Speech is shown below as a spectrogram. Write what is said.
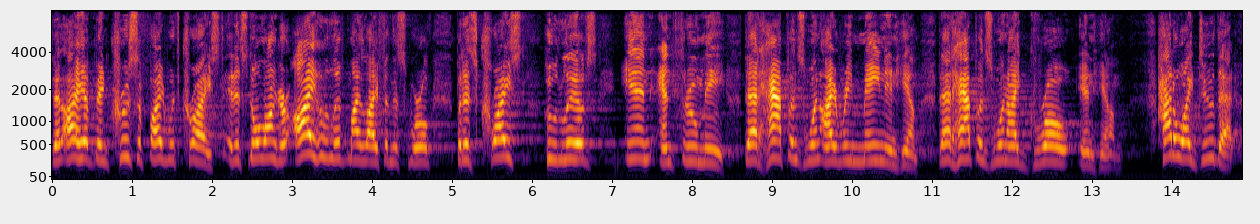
that I have been crucified with Christ, and it's no longer I who live my life in this world, but it's Christ who lives in and through me. That happens when I remain in Him, that happens when I grow in Him. How do I do that?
